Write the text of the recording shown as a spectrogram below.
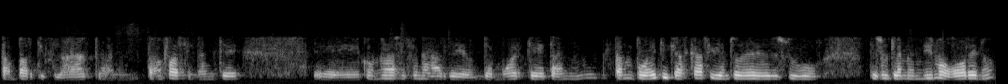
tan particular, tan, tan fascinante, eh, con unas escenas de, de, muerte tan tan poéticas casi dentro de su de su tremendismo gore, ¿no?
